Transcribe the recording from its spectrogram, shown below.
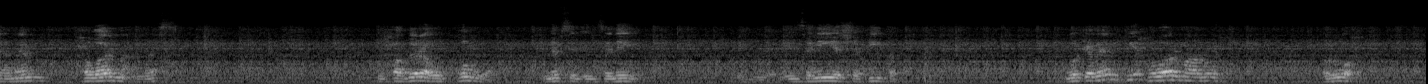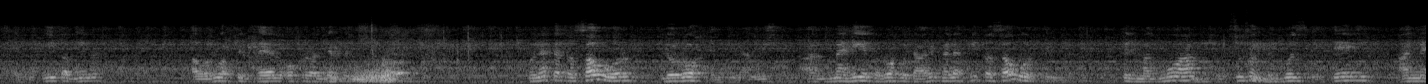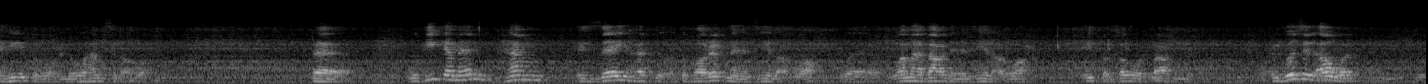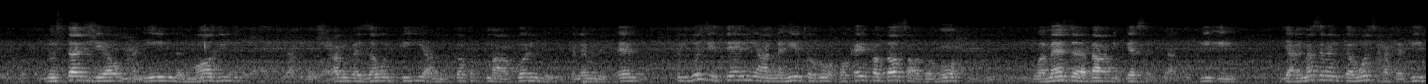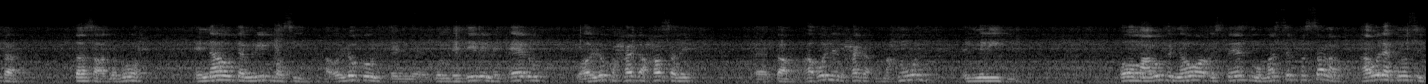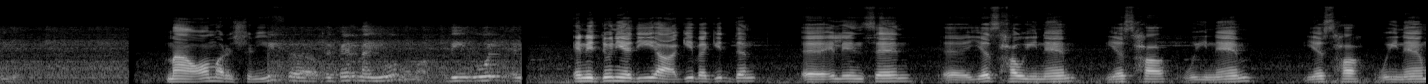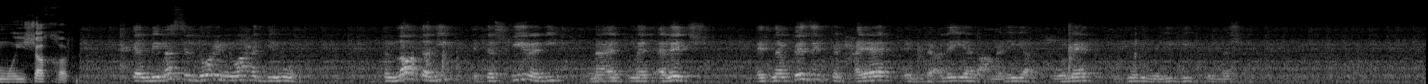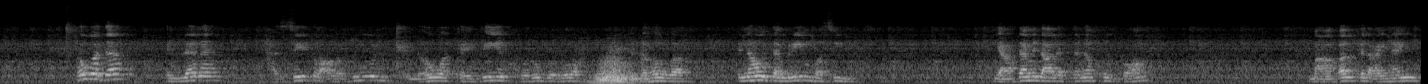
إحنا أمام حوار مع النفس الحاضرة والقوة النفس الإنسانية الإنسانية الشفيفة. وكمان في حوار مع الروح الروح. المحيطه بينا أو الروح في الحياة الأخرى اللي إحنا بنشوفها هناك تصور للروح يعني مش ماهيه الروح وتعريفها لا في تصور في في المجموعة خصوصا في الجزء الثاني عن ماهية الروح اللي هو همس الأرواح. ف وفي كمان هم إزاي هتفارقنا هذه الأرواح و... وما بعد هذه الأرواح إيه التصور بعد في الجزء الأول نوستالجيا وحنين للماضي يعني مش حابب أزود فيه يعني متفق مع كل الكلام اللي اتقال في الجزء الثاني عن ماهية الروح وكيف تصعد الروح وماذا بعد الجسد يعني في إيه؟ يعني مثلا كمزحة خفيفة تصعد الروح إنه تمرين بسيط. هقول لكم الجملتين اللي اتقالوا وهقول لكم حاجة حصلت آه، طب هقول الحاجة محمود المليجي. هو معروف إن هو أستاذ ممثل في الصنعة. هقولها في نص دقيقة. مع عمر الشريف آه، في فيلم أيوب بيقول إن الدنيا دي عجيبة جدا آه، الإنسان يصحى وينام يصحى وينام يصحى وينام ويشخر. كان بيمثل دور إن واحد بيموت. في اللقطة دي التشخيره دي ما ما اتقالتش. اتنفذت في الحياة الفعلية العملية ومات محمود المليجي في المشهد. هو ده اللي أنا حسيته على طول اللي هو كيفية خروج الروح اللي هو انه تمرين بسيط. يعتمد على التنفس بعمق مع غلق العينين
